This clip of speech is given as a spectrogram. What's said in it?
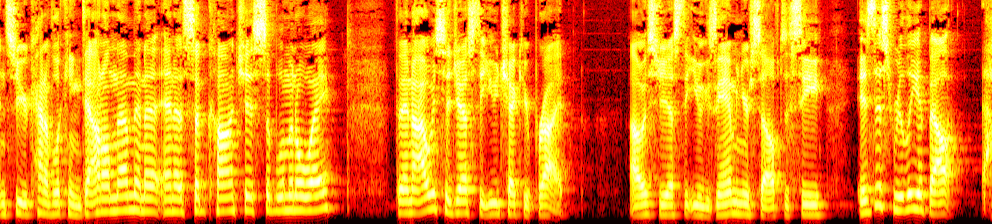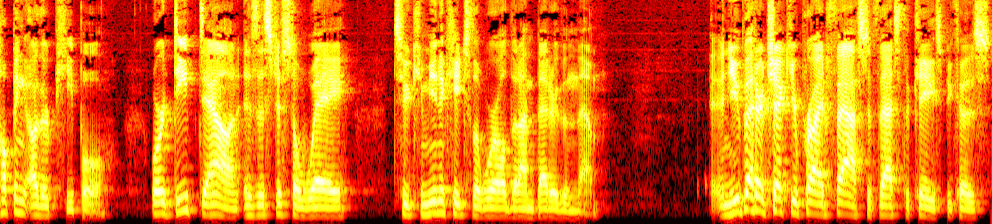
and so you're kind of looking down on them in a, in a subconscious, subliminal way, then I would suggest that you check your pride. I would suggest that you examine yourself to see is this really about helping other people? Or deep down, is this just a way to communicate to the world that I'm better than them? And you better check your pride fast if that's the case, because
